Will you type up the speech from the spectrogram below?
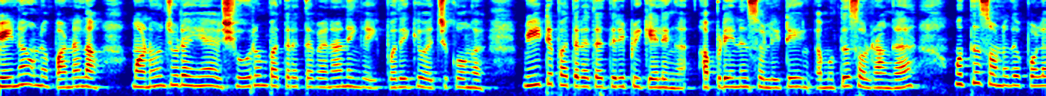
வேணால் ஒன்று பண்ணலாம். மனோஜுடைய ஷோரூம் பத்திரத்தை வேணால் நீங்கள் இப்போதைக்கு வச்சுக்கோங்க. வீட்டு பத்திரத்தை திருப்பி கேளுங்க அப்படின்னு சொல்லிட்டு எங்கள் முத்து சொல்கிறாங்க முத்து சொன்னது போல்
